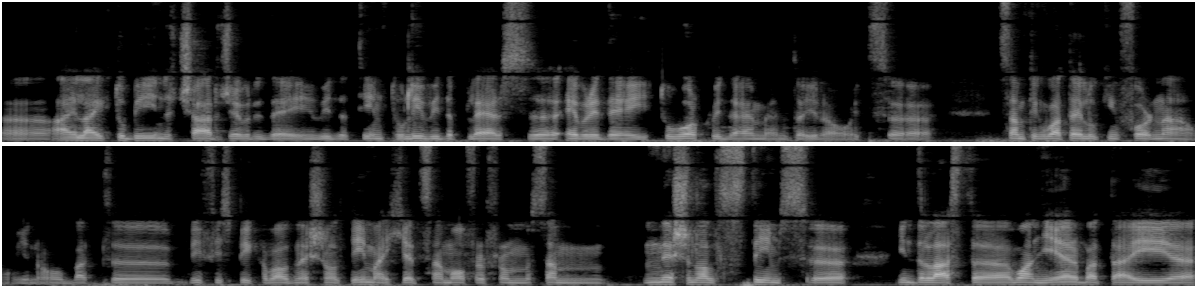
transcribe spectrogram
uh, I like to be in the charge every day with the team, to live with the players uh, every day, to work with them, and uh, you know it's uh, something what I'm looking for now. You know, but uh, if we speak about national team, I had some offer from some national teams uh, in the last one year, but I.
